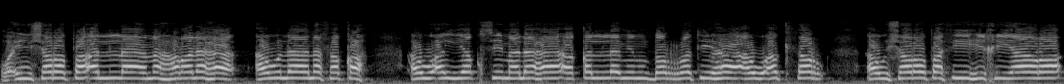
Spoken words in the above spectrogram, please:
وإن شرط ألا مهر لها أو لا نفقة أو أن يقسم لها أقل من ضرتها أو أكثر أو شرط فيه خيارا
